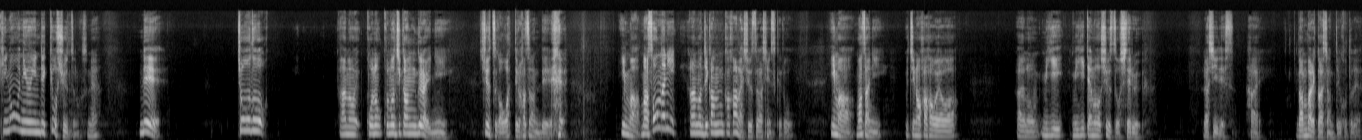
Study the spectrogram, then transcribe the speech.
昨日入院で今日手術なんですね。でちょうどあのこのこの時間ぐらいに手術が終わってるはずなんで 今まあそんなにあの時間かからない手術らしいんですけど今まさにうちの母親はあの右右手の手術をしてるらしいです。はい。頑張れ母ちゃんということで。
